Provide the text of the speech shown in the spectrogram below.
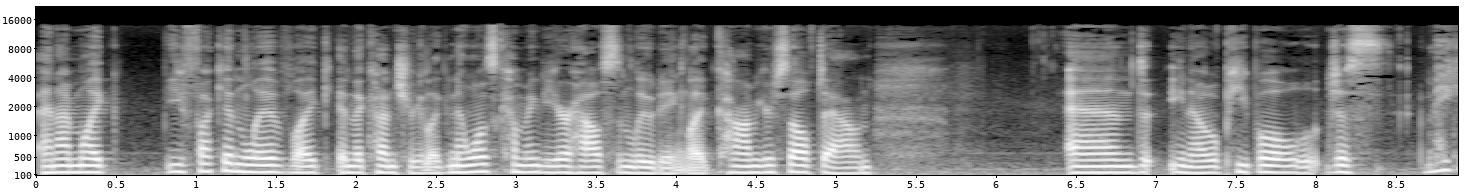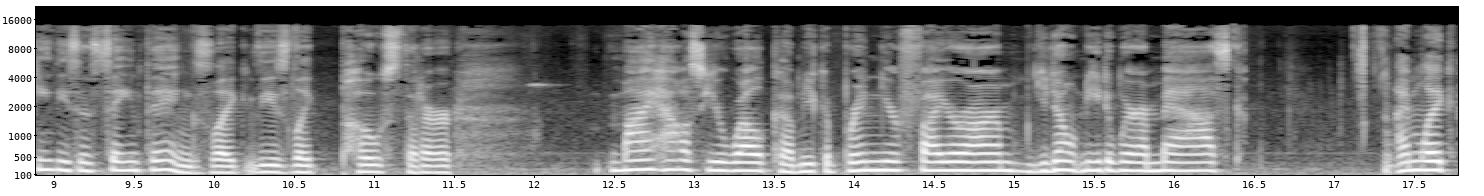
And I'm like, you fucking live like in the country. Like, no one's coming to your house and looting. Like, calm yourself down. And, you know, people just making these insane things, like these like posts that are, my house, you're welcome. You could bring your firearm. You don't need to wear a mask. I'm like,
